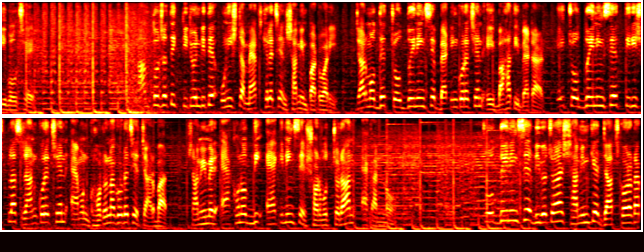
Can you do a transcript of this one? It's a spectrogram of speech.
কি বলছে? আন্তর্জাতিক টি টোয়েন্টিতে উনিশটা ম্যাচ খেলেছেন শামীম পাটোয়ারি যার মধ্যে চোদ্দ ইনিংসে ব্যাটিং করেছেন এই বাহাতি ব্যাটার। এই চোদ্দ ইনিংসে তিরিশ প্লাস রান করেছেন এমন ঘটনা ঘটেছে চারবার। শামীমের এখন অবধি এক ইনিংসে সর্বোচ্চ রান একান্ন। চোদ্দ ইনিংসের বিবেচনায় শামীমকে জাজ করাটা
